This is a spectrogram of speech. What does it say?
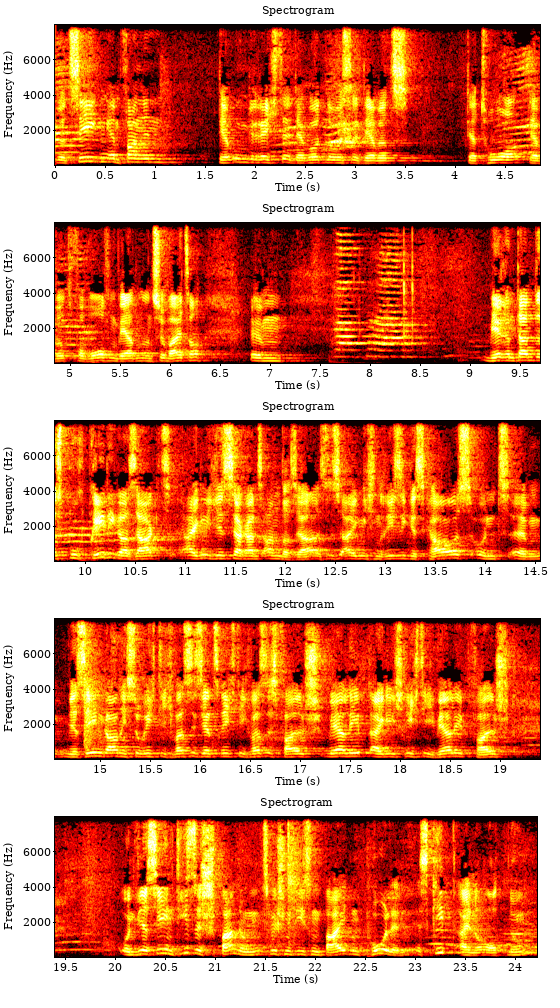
wird Segen empfangen, der Ungerechte, der Gottlose, der wird der Tor, der wird verworfen werden und so weiter. Ähm, während dann das Buch Prediger sagt, eigentlich ist es ja ganz anders. Ja? Es ist eigentlich ein riesiges Chaos und ähm, wir sehen gar nicht so richtig, was ist jetzt richtig, was ist falsch, wer lebt eigentlich richtig, wer lebt falsch. Und wir sehen diese Spannung zwischen diesen beiden Polen. Es gibt eine Ordnung,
